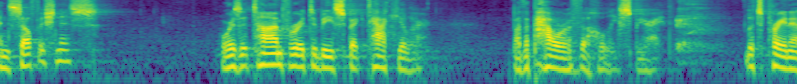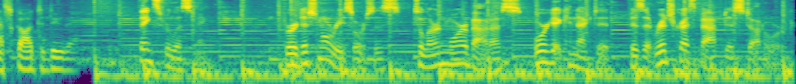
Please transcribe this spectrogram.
and selfishness? Or is it time for it to be spectacular by the power of the Holy Spirit? Let's pray and ask God to do that. Thanks for listening. For additional resources, to learn more about us, or get connected, visit ridgecrestbaptist.org.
